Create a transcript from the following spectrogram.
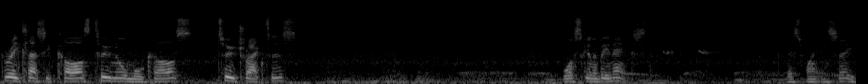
three classic cars, two normal cars, two tractors. What's going to be next? Let's wait and see.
